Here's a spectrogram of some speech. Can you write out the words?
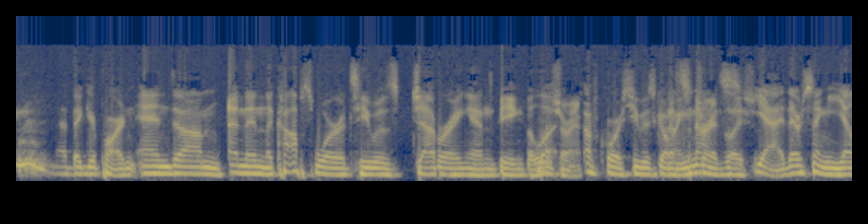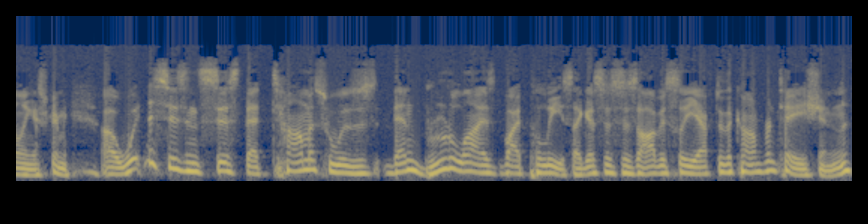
I beg your pardon. And um, and in the cops' words, he was jabbering and being belligerent. of course, he was going That's the nuts. translation. Yeah, they're saying yelling and screaming. Uh, witnesses insist that Thomas was then brutalized by police. I guess this is obviously after the confrontation.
